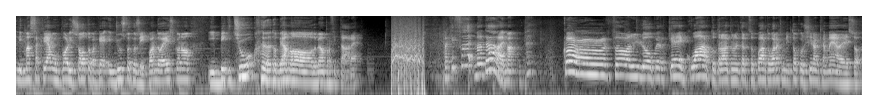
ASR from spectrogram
li massacriamo un po' lì sotto perché è giusto così, quando escono i big two dobbiamo, dobbiamo approfittare. Ma che fai? Ma dai, ma... Fallo perché è quarto tra l'altro nel terzo quarto Guarda che mi tocca uscire anche a me adesso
